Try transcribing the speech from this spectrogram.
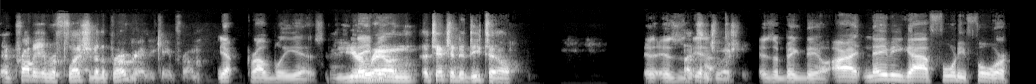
And probably a reflection of the program he came from. Yep, probably is. Year-round attention to detail is yeah, situation is a big deal. All right, Navy guy forty four.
